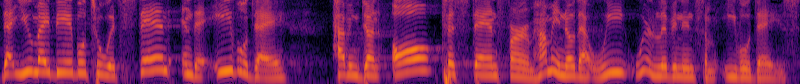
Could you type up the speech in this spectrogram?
that you may be able to withstand in the evil day, having done all to stand firm. How many know that we, we're living in some evil days?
